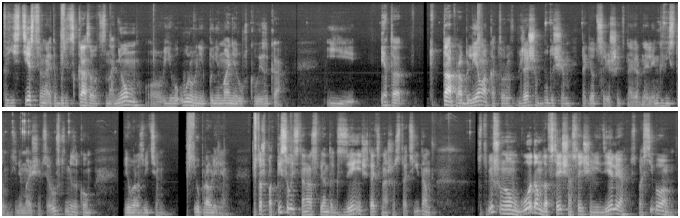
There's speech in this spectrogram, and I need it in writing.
то, естественно, это будет сказываться на нем, в его уровне понимания русского языка. И это та проблема, которую в ближайшем будущем придется решить, наверное, лингвистам, занимающимся русским языком, его развитием и управлением. Ну что ж, подписывайтесь на нас в Яндекс.Дзене, читайте наши статьи там. С наступившим Новым годом, до встречи на следующей неделе. Спасибо вам,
